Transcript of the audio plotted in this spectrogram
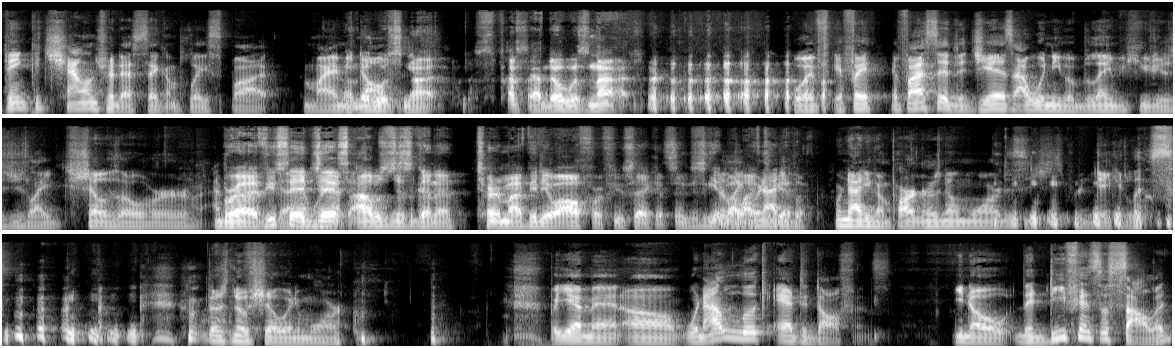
think could challenge for that second place spot. Miami I know Dolphins. it's not. I know it's not. well, if if I if I said the Jets, I wouldn't even blame you you just just like shows over. Bruh, if you said Jets, I, I, was just gonna turn my video off for a few seconds and just get my like, life we're together. Even, we're not even partners no more. This is just ridiculous. There's no show anymore. but yeah, man. Uh, when I look at the Dolphins, you know, the defense is solid.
